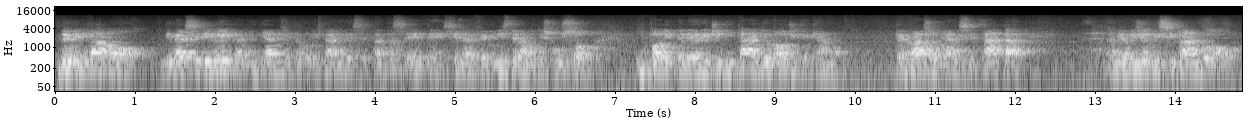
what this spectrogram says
noi venivamo, diversi di noi, dagli indiani metropolitani del 77, insieme alle femministe avevamo discusso un po' di quelle rigidità ideologiche che hanno pervaso gli anni 70, a mio avviso dissipando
